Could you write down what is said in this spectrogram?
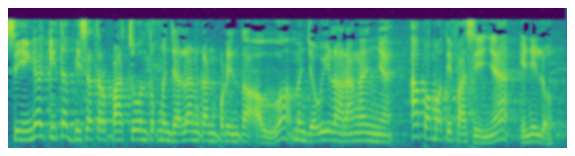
Sehingga kita bisa terpacu untuk menjalankan perintah Allah, menjauhi larangannya. Apa motivasinya? Ini loh.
